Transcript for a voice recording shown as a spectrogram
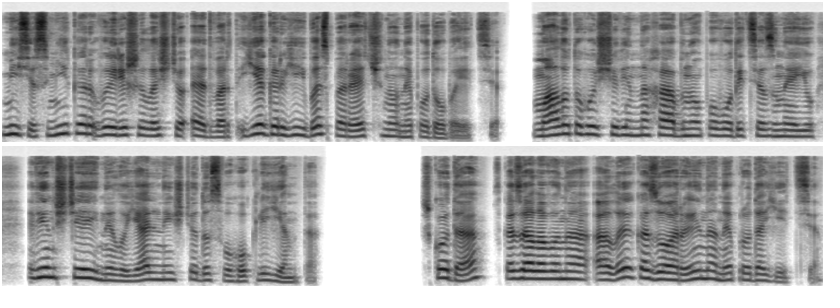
Місіс Мікер вирішила, що Едвард Єгер їй безперечно не подобається. Мало того, що він нахабно поводиться з нею, він ще й нелояльний щодо свого клієнта. Шкода, сказала вона, але казуарина не продається.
